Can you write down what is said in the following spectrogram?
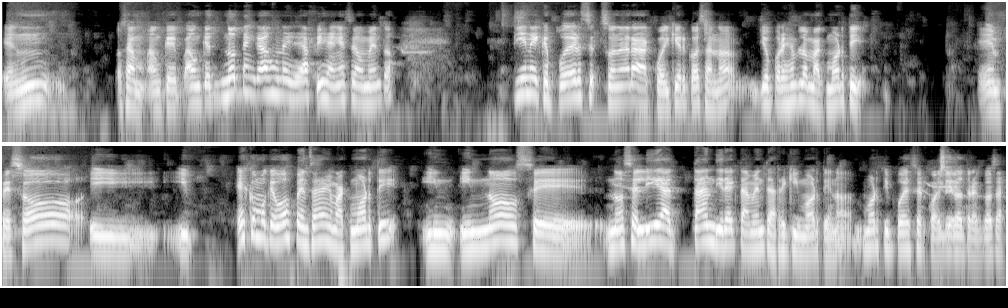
En un. O sea, aunque, aunque no tengas una idea fija en ese momento, tiene que poder sonar a cualquier cosa, ¿no? Yo, por ejemplo, McMorty empezó y, y es como que vos pensás en McMorty y, y no, se, no se liga tan directamente a Ricky Morty, ¿no? Morty puede ser cualquier Sí. otra cosa.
